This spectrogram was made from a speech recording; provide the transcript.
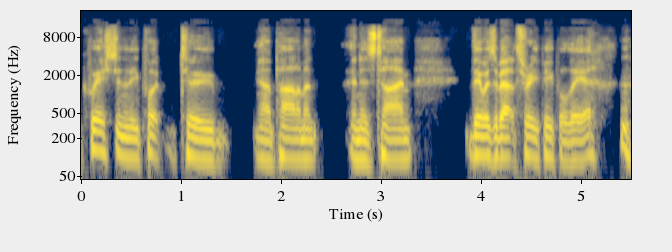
question that he put to uh, Parliament in his time, there was about three people there.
